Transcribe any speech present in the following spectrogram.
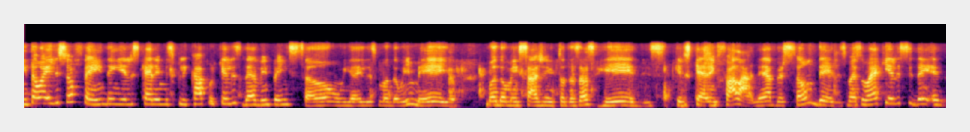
Então, aí eles se ofendem e eles querem me explicar por que eles devem pensão, e aí eles mandam um e-mail, mandam mensagem em todas as redes, que eles querem falar, né? A versão deles, mas não é que eles se de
